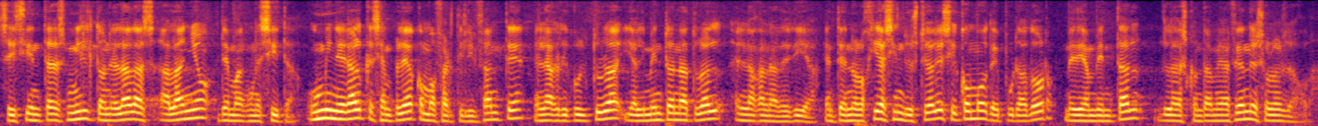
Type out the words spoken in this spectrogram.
600.000 toneladas al año de magnesita, un mineral que se emplea como fertilizante en la agricultura y alimento natural en la ganadería, en tecnologías industriales y como depurador medioambiental de la descontaminación de suelos de agua.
